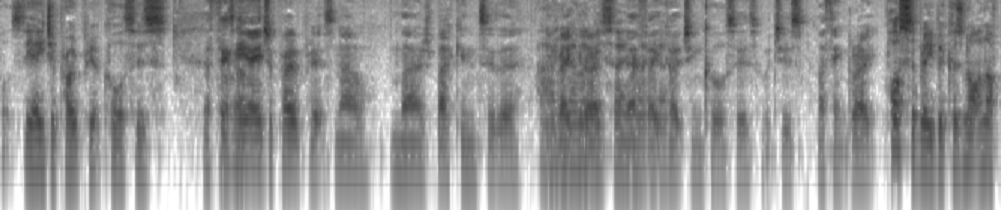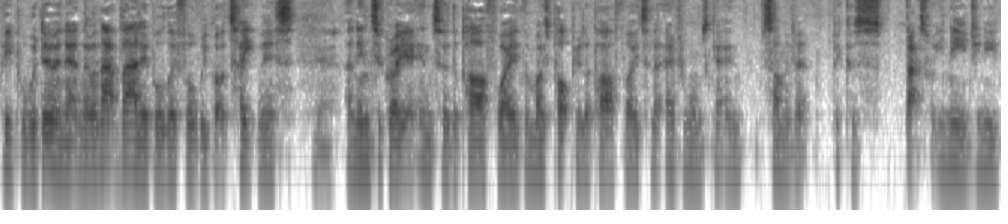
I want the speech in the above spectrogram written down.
what's the age appropriate courses. I think the age appropriate's now merged back into the Ah, yeah, saying that, FA yeah. coaching courses, which is I think great. Possibly because not enough people were doing it and they were that valuable, they thought we've got to take this Yeah. and integrate it into the pathway, the most popular pathway, so that everyone's getting some of it because that's what you need. You need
